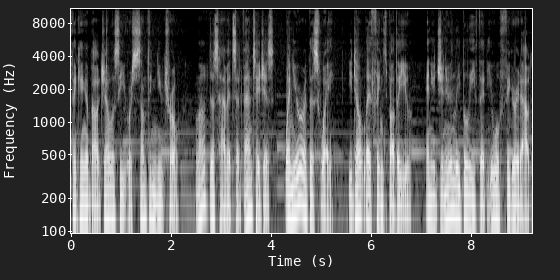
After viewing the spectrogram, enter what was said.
thinking about jealousy or something neutral. Love does have its advantages. When you are this way, you don't let things bother you and you genuinely believe that you will figure it out.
